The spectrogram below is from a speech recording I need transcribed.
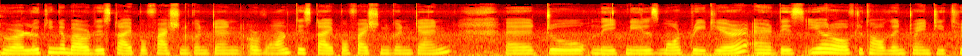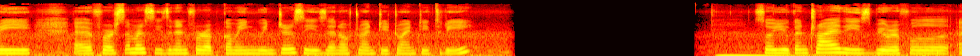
who are looking about this type of fashion content or want this type of fashion content uh, to make nails more prettier at this year of 2023 uh, for summer season and for upcoming winter season of 2023 so you can try these beautiful uh,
